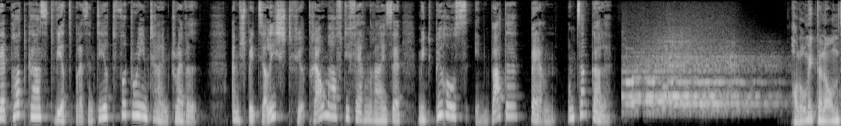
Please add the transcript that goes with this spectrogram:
Der Podcast wird präsentiert von Dreamtime Travel, einem Spezialist für traumhafte Fernreisen mit Büros in Baden, Bern und St. Gallen. Hallo miteinander,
